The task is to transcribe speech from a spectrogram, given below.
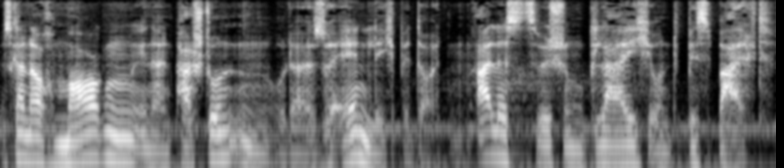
Es kann auch morgen in ein paar Stunden oder so ähnlich bedeuten. Alles zwischen gleich und bis bald.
